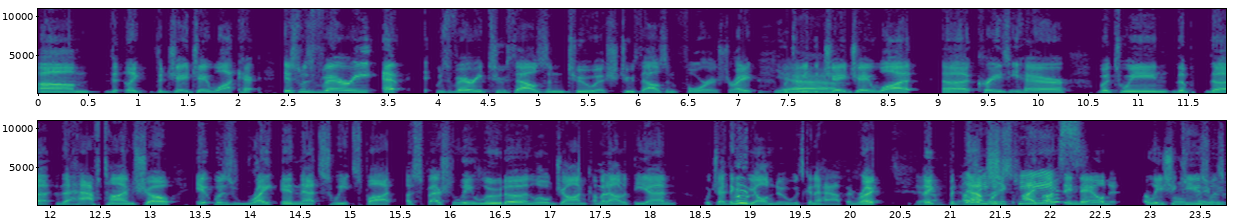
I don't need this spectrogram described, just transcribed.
um, the, like the JJ Watt. This was very it was very 2002ish, 2004ish, right? Yeah. Between the JJ Watt uh, crazy hair, between the the the halftime show, it was right in that sweet spot, especially Luda and Lil Jon coming out at the end, which I think Luda. we all knew was going to happen, right? Yeah, like, but that Alicia was Keys? I thought they nailed it. Alicia oh, Keys baby. was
